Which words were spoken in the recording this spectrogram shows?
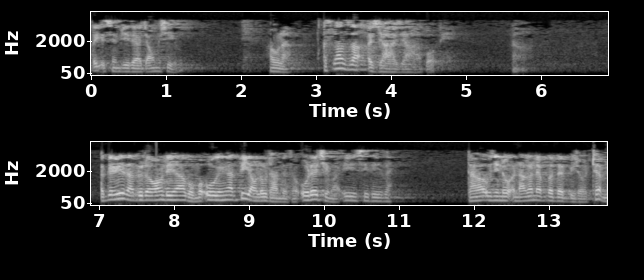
တိတ်အဆင်ပြေတဲ့အကြောင်းမရှိဘူးဟုတ်လားအစစအရာရာပေါ့လေနော်အကယ်၍သာသူတော်ကောင်းတရားကိုမအိုခင်ကသိအောင်လုပ်ထားမယ်ဆိုအိုတဲ့ချိန်မှာအေးစီသေးပဲဒါကဥစဉ်တို့အနာဂတ်နဲ့ပတ်သက်ပြီးတော့ထက်မ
